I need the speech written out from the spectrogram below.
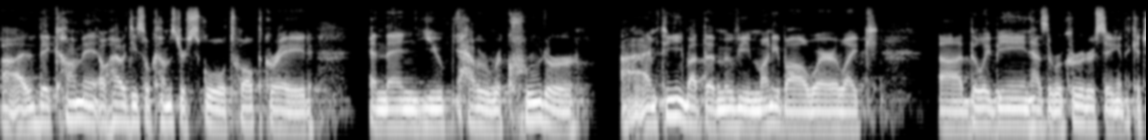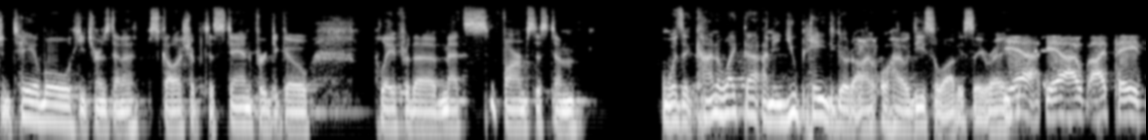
uh, they come in, Ohio Diesel comes to your school, 12th grade, and then you have a recruiter. I'm thinking about the movie Moneyball, where like uh, Billy Beane has the recruiter sitting at the kitchen table. He turns down a scholarship to Stanford to go play for the Mets farm system. Was it kind of like that? I mean, you paid to go to Ohio Diesel, obviously, right? Yeah, yeah, I, I paid.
